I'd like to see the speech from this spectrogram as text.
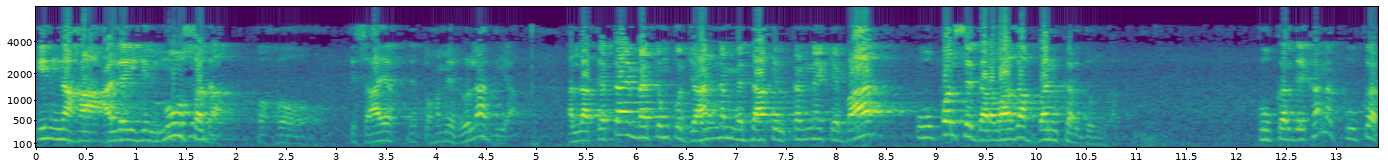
انہا علیہ منہ سدا اس آیت نے تو ہمیں رلا دیا۔ اللہ کہتا ہے میں تم کو جہنم میں داخل کرنے کے بعد اوپر سے دروازہ بند کر دوں گا۔ کوکر دیکھا نا، کوکر۔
